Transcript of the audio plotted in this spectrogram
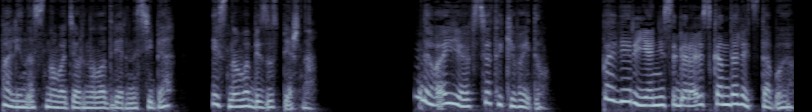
Полина снова дернула дверь на себя и снова безуспешно. Давай я все таки войду. Поверь, я не собираюсь скандалить с тобою.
